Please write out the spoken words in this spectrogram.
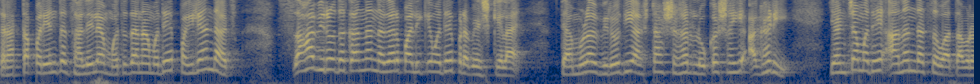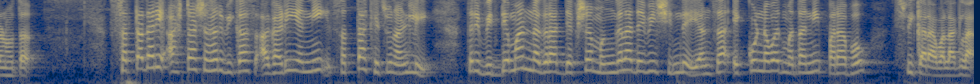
तर आत्तापर्यंत झालेल्या मतदानामध्ये पहिल्यांदाच सहा विरोधकांना नगरपालिकेमध्ये प्रवेश केला आहे त्यामुळं विरोधी आष्टा शहर लोकशाही आघाडी यांच्यामध्ये आनंदाचं वातावरण होतं. सत्ताधारी आष्टा शहर विकास आघाडी यांनी सत्ता खेचून आणली तरी विद्यमान नगराध्यक्ष मंगलादेवी शिंदे यांचा एकोणनव्वद मतांनी पराभव स्वीकारावा लागला.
